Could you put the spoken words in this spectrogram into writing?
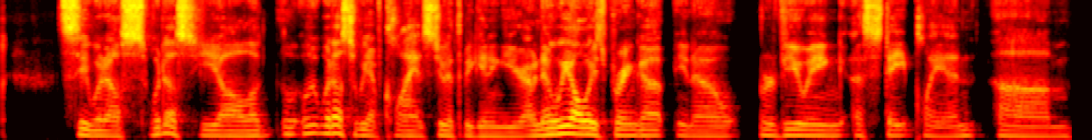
let's see what else. What else y'all? What else do we have clients do at the beginning of the year? I know we always bring up, you know, reviewing estate plan. Um,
